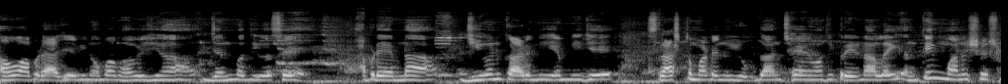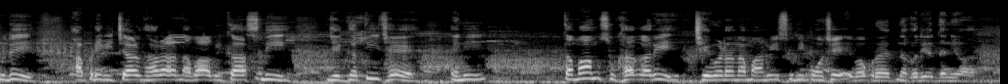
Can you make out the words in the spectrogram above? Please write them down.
આવો આપણે આજે વિનોબા ભાવેજીના જન્મદિવસે આપણે એમના જીવનકાળની એમની જે રાષ્ટ્ર માટેનું યોગદાન છે, એમાંથી પ્રેરણા લઈ અંતિમ મનુષ્ય સુધી આપણી વિચારધારા, નવા વિકાસની જે ગતિ છે, એની તમામ સુખાકારી છેવાડાના માનવી સુધી પહોંચે એવા પ્રયત્ન કરીએ. ધન્યવાદ.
